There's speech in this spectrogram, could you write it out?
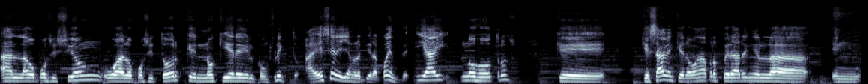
a la oposición o al opositor que no quiere el conflicto. A ese ella no le tira puentes. Y hay los otros que, que saben que no van a prosperar en el, en,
